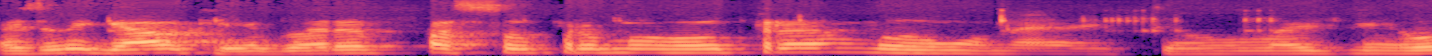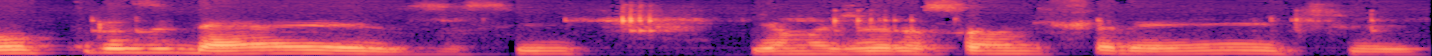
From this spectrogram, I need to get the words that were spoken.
Mas legal que agora passou para uma outra mão, né? Então vai vir outras ideias, assim, e é uma geração diferente.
